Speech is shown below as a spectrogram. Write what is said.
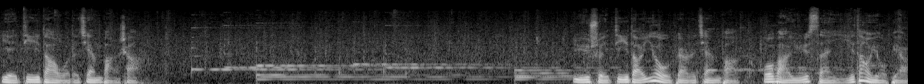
也滴到我的肩膀上。雨水滴到右边的肩膀，我把雨伞移到右边，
